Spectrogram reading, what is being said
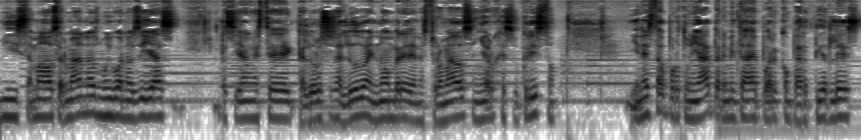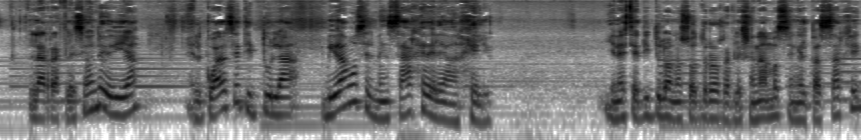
Mis amados hermanos, muy buenos días. Reciban este caluroso saludo en nombre de nuestro amado Señor Jesucristo. Y en esta oportunidad permítanme poder compartirles la reflexión de hoy día, el cual se titula Vivamos el mensaje del Evangelio. Y en este título nosotros reflexionamos en el pasaje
